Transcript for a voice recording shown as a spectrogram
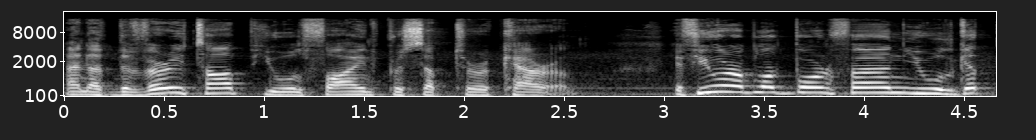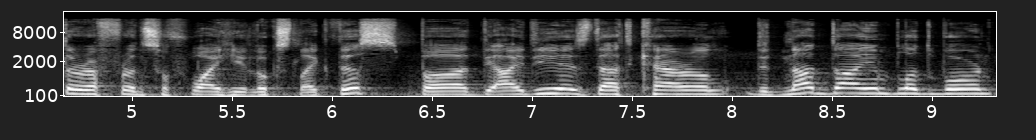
And at the very top, you will find Preceptor Caryll. If you are a Bloodborne fan, you will get the reference of why he looks like this, but the idea is that Caryll did not die in Bloodborne,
